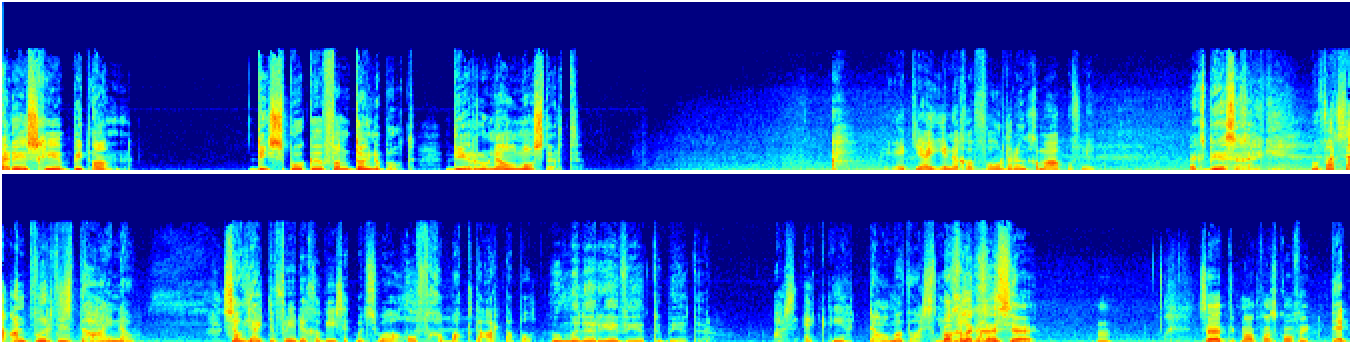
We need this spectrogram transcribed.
RSG bied aan Die spooke van Dunebuld deur Ronel Mostert. Het jy enige vordering gemaak of nie? Ek's besig, Rietjie. Hoe wat se antwoord is daai nou? Sou jy tevrede gewees het met so 'n halfgebakte aardappel Hoe minder jy weet, hoe beter. as ek nie 'n dame was nie? Maar gelukkig is jy. Sit, ek maak vas koffie. Dit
